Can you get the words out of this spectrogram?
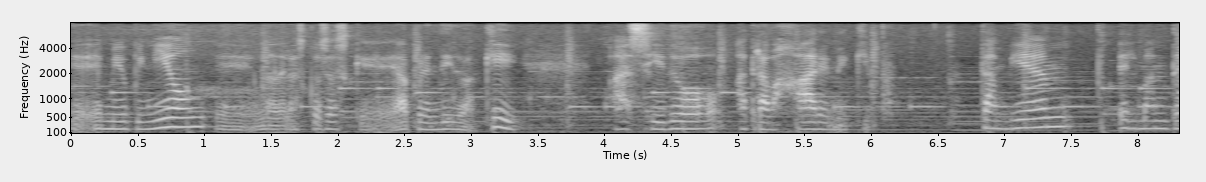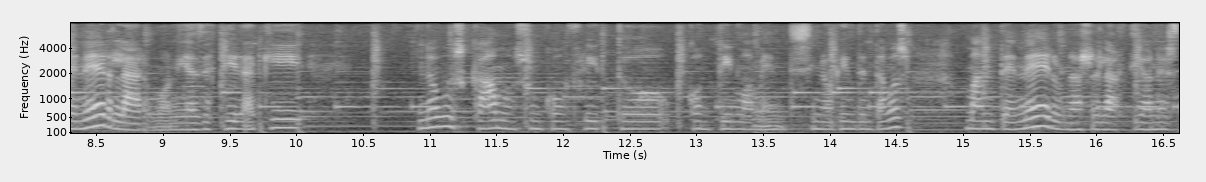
Eh, en mi opinión, una de las cosas que he aprendido aquí ha sido a trabajar en equipo también el mantener la armonía, es decir, aquí no buscamos un conflicto continuamente, sino que intentamos mantener unas relaciones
